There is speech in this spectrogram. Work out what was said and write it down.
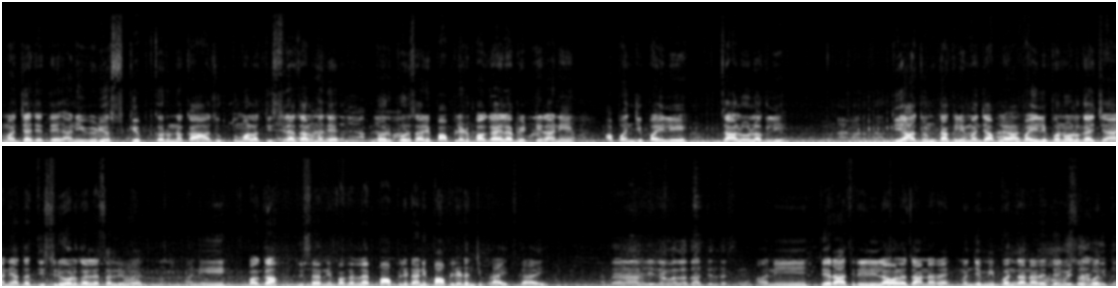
मज्जाच येते. आणि व्हिडिओ स्किप करू नका. अजून तुम्हाला तिसऱ्या जालमध्ये भरपूर सारी पापलेट बघायला भेटतील. आणि आपण जी पहिली जाल ओळखली ती अजून टाकली. म्हणजे आपल्याला पहिली पण ओळखायची आहे. आणि आता तिसरी ओळखायला चाललेलो आहे. आणि बघा तुषारने पकडलाय पापलेट. आणि पापलेटांची प्राईस काय? आहे आता लिलावाला जातील तसे. आणि ते रात्री लिलावाला जाणार आहे. म्हणजे मी पण जाणार आहे त्यांच्यासोबत.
